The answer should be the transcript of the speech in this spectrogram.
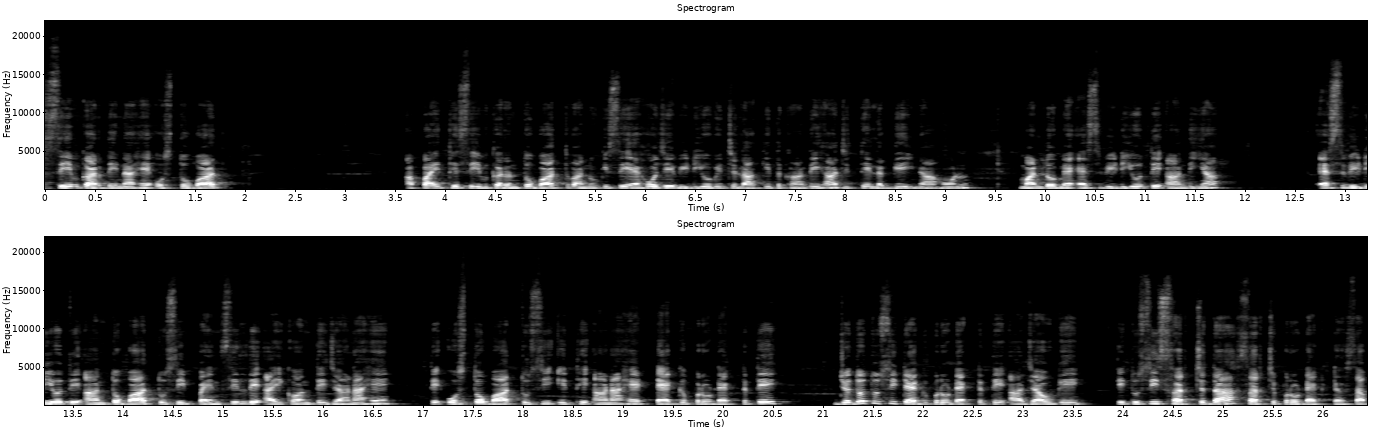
ਸੇਵ ਕਰ ਦੇਣਾ ਹੈ ਉਸ ਤੋਂ ਬਾਅਦ। ਆਪਾਂ ਇੱਥੇ ਸੇਵ ਕਰਨ ਤੋਂ ਬਾਅਦ ਤੁਹਾਨੂੰ ਕਿਸੇ ਇਹੋ ਜਿਹੇ ਵੀਡੀਓ ਵਿੱਚ ਲਾ ਕੇ ਦਿਖਾਉਂਦੇ ਹਾਂ, ਜਿੱਥੇ ਲੱਗੇ ਹੀ ਨਾ ਹੋਣ। ਮੰਨ ਲਓ ਮੈਂ ਇਸ ਵੀਡੀਓ ਤੇ ਆਂਦੀ ਹਾਂ। ਇਸ ਵੀਡੀਓ ਤੇ ਆਉਣ ਤੋਂ ਬਾਅਦ ਤੁਸੀਂ ਪੈਨਸਿਲ ਦੇ ਆਈਕਨ ਤੇ ਜਾਣਾ ਹੈ ਤੇ ਉਸ ਤੋਂ ਬਾਅਦ ਤੁਸੀਂ ਇੱਥੇ ਆਣਾ ਹੈ ਟੈਗ ਪ੍ਰੋਡਕਟ ਤੇ। ਜਦੋਂ ਤੁਸੀਂ ਟੈਗ ਪ੍ਰੋਡਕਟ ਤੇ ਆ ਜਾਓਗੇ ਤੇ ਤੁਸੀਂ ਸਰਚ ਦਾ ਸਰਚ ਪ੍ਰੋਡਕਟ ਸਭ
